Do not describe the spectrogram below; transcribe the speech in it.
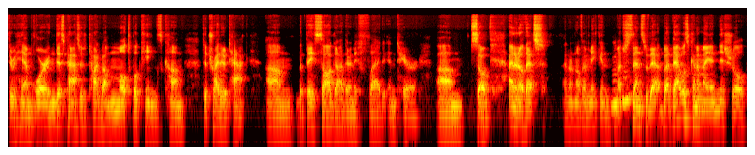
through Him. Or in this passage, talk about multiple kings come to try to attack um, but they saw God there and they fled in terror. Um, so I don't know. That's I don't know if I'm making mm-hmm. much sense with that, but that was kind of my initial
